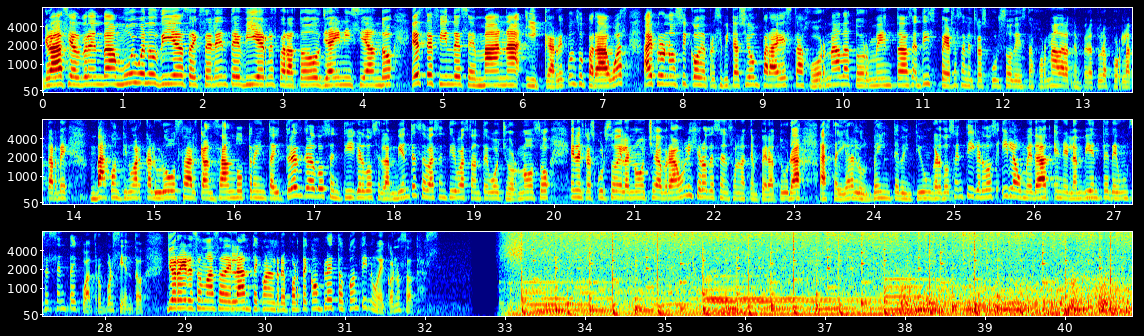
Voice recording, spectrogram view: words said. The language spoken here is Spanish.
Gracias Brenda, muy buenos días, excelente viernes para todos, ya iniciando este fin de semana y cargue con su paraguas. Hay pronóstico de precipitación para esta jornada, tormentas dispersas en el transcurso de esta jornada. La temperatura por la tarde va a continuar calurosa, alcanzando 33 grados centígrados. El ambiente se va a sentir bastante bochornoso. En el transcurso de la noche habrá un ligero descenso en la temperatura hasta llegar a los 20-21 grados centígrados y la humedad en el ambiente de un 64%. Yo regreso más adelante con el reporte completo. Continúe con nosotros.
